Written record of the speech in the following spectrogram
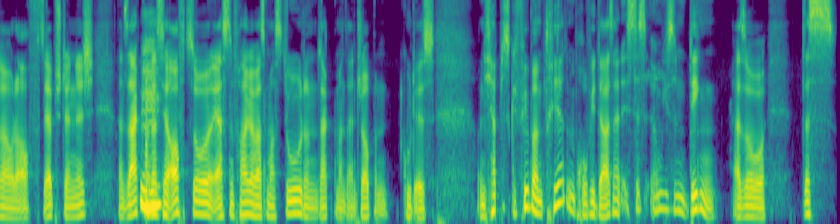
oder auch selbstständig, dann sagt man mhm. das ja oft so, ersten Frage, was machst du? Dann sagt man seinen Job und gut ist. Und ich habe das Gefühl, beim Triathlon-Profi-Dasein ist das irgendwie so ein Ding. Also, das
